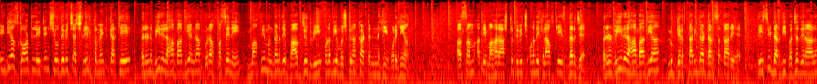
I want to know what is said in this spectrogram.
ਇੰਡੀਆਜ਼ ਗॉट ਲੇਟੈਂਟ ਸ਼ੋਅ ਦੇ ਵਿੱਚ ਅਸ਼ਲੀਲ ਕਮੈਂਟ ਕਰਕੇ ਰਣਬੀਰ ਇਲਾਹਾਬਾਦੀਆ ਇੰਨਾ ਬੁਰਾ ਫਸੇ ਨੇ, ਮਾਫੀ ਮੰਗਣ ਦੇ ਬਾਵਜੂਦ ਵੀ ਉਹਨਾਂ ਦੀਆਂ ਮੁਸ਼ਕਲਾਂ ਘੱਟ ਨਹੀਂ ਹੋ ਰਹੀਆਂ। ਅਸਮ ਅਤੇ ਮਹਾਰਾਸ਼ਟਰ ਦੇ ਵਿੱਚ ਉਹਨਾਂ ਦੇ ਖਿਲਾਫ ਕੇਸ ਦਰਜ ਹੈ। ਰਣਵੀਰ ਇਲਾਹਾਬਾਦੀਆ ਨੂੰ ਗ੍ਰਿਫਤਾਰੀ ਦਾ ਡਰ ਸਤਾ ਰਿਹਾ ਹੈ। ਤੇ ਇਸੇ ਡਰ ਦੀ ਵਜ੍ਹਾ ਦੇ ਨਾਲ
